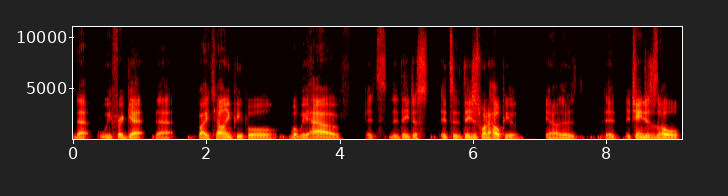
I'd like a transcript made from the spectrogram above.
that we forget that by telling people what we have, it's they just it's a, they just want to help you. You know, there's it, it changes the whole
